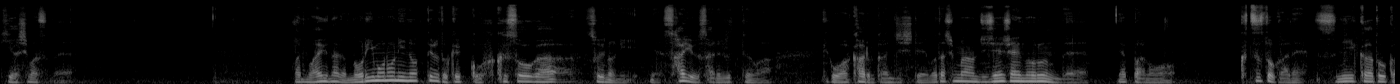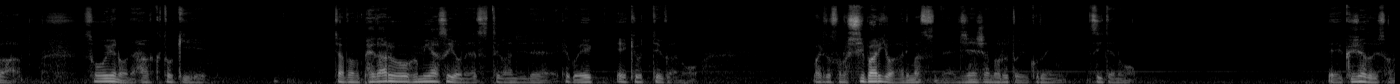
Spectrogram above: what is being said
気がしますね。まあ、でもああいうなんか乗り物に乗ってると結構服装がそういうのに、ね、左右されるっていうのは結構わかる感じして、私も自転車に乗るんで、やっぱあの、靴とかね、スニーカーとか、そういうのをね、履くとき、ちゃんとペダルを踏みやすいようなやつって感じで結構影響っていうかあの割とその縛りはありますね。自転車乗るということについての、えー、クジャドリさん。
